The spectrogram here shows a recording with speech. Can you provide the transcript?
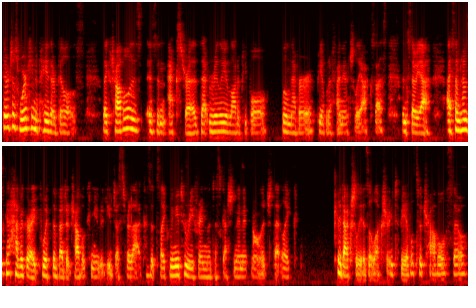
they're just working to pay their bills. Like travel is is an extra that really a lot of people will never be able to financially access and so yeah I sometimes have a gripe with the budget travel community just for that because it's like we need to reframe the discussion and acknowledge that like it actually is a luxury to be able to travel. So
